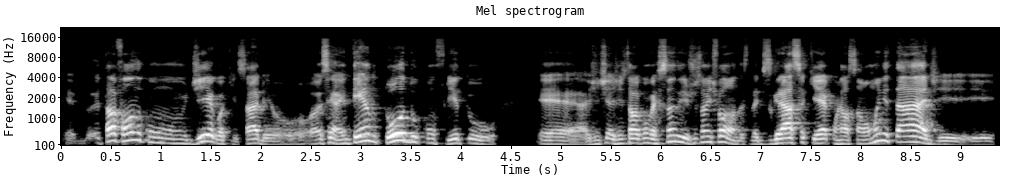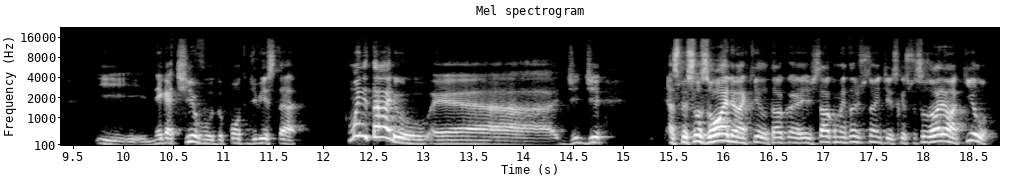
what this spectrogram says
eu estava falando com o Diego aqui, sabe? Eu, assim, eu entendo todo o conflito. É, a gente a estava conversando e justamente falando assim, da desgraça que é com relação à humanidade e, e negativo do ponto de vista humanitário. É, de, de, as pessoas olham aquilo, a gente estava comentando justamente isso, que as pessoas olham aquilo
